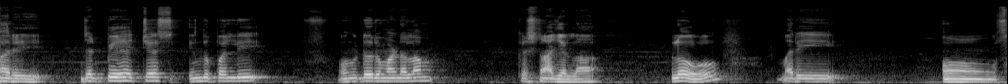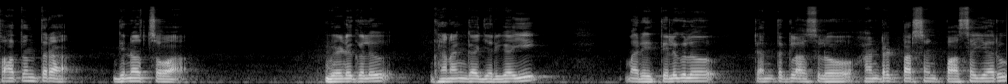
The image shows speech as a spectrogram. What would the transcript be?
మరి జడ్పిహెచ్ఎస్ ఇందుపల్లి ఒంగటూరు మండలం కృష్ణా జిల్లాలో మరి స్వాతంత్ర దినోత్సవ వేడుకలు ఘనంగా జరిగాయి. మరి తెలుగులో టెన్త్ క్లాసులో హండ్రెడ్ పర్సెంట్ పాస్ అయ్యారు.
